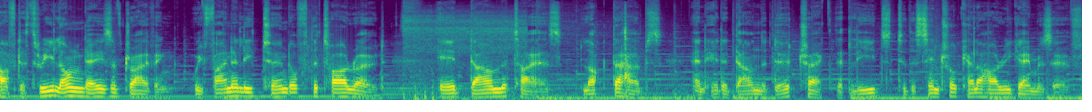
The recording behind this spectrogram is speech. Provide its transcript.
After three long days of driving, we finally turned off the tar road, aired down the tyres, locked the hubs, and headed down the dirt track that leads to the Central Kalahari Game Reserve.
